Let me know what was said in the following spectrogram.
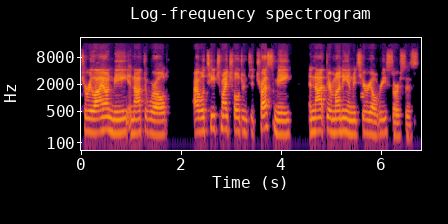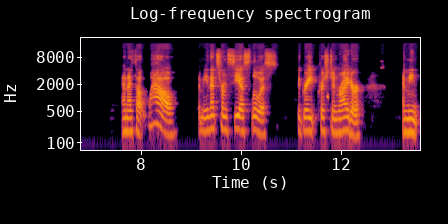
to rely on me and not the world. I will teach my children to trust me and not their money and material resources. And I thought, wow, I mean, that's from C.S. Lewis, the great Christian writer. I mean,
